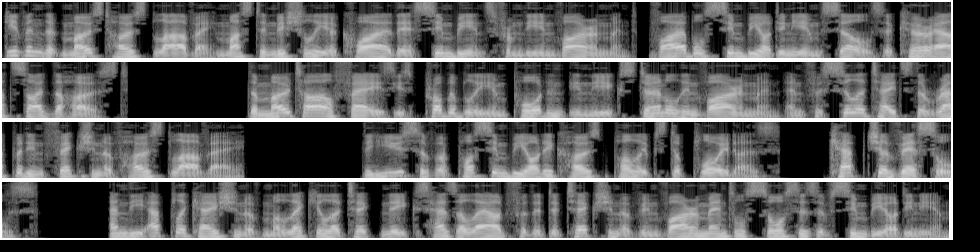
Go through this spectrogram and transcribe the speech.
Given that most host larvae must initially acquire their symbionts from the environment, viable Symbiodinium cells occur outside the host. The motile phase is probably important in the external environment and facilitates the rapid infection of host larvae. The use of aposymbiotic host polyps deployed as capture vessels and the application of molecular techniques has allowed for the detection of environmental sources of symbiodinium.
